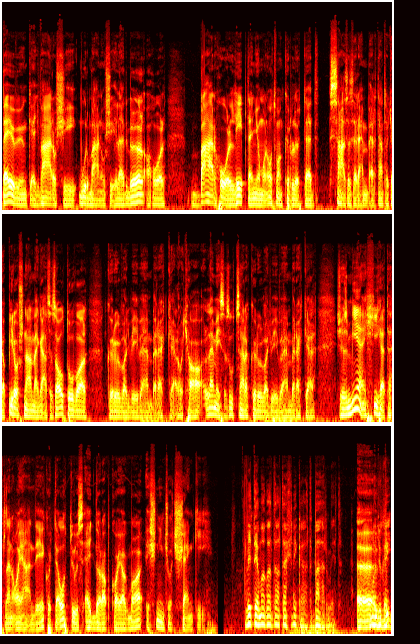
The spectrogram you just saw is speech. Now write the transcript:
bejövünk egy városi, urbánus életből, ahol bárhol lépten nyomon ott van körülötted százezer ember. Tehát, hogyha a pirosnál megállsz az autóval, körül vagy véve emberekkel. Hogyha lemész az utcára, körül vagy véve emberekkel. És ez milyen hihetetlen ajándék, hogy te ott ülsz egy darab kajakba, és nincs ott senki. Vittél magaddal a technikát? Bármit? Ö, Mondjuk vi- egy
